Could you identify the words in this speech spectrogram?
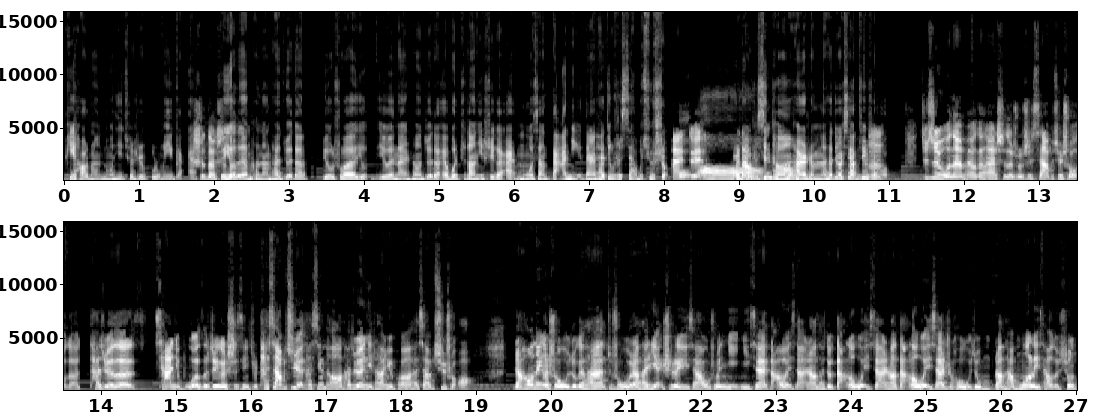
癖好这种东西确实不容易改，是的，就是有的的，人可能他觉得，比如说有有的男生觉得，哎，我知道你是一个 M，我想打你，但是他就是下不去手，哎，对，哦，不知道是心疼还是什么的，他就是下不去手。嗯。就是我男朋友刚开始的时候是下不去手的，他觉得掐你脖子这个事情就是他下不去，他心疼，他觉得你是他女朋友，他下不去手。然后那个时候我就跟他，就是我让他演示了一下，我说你你现在打我一下，然后他就打了我一下，然后打了我一下之后，我就让他摸了一下我的胸，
